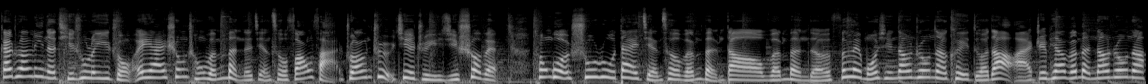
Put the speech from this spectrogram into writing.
该专利呢提出了一种 AI 生成文本的检测方法，装置、介质以及设备通过输入待检测文本到文本的分类模型当中呢，可以得到啊这篇文本当中呢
